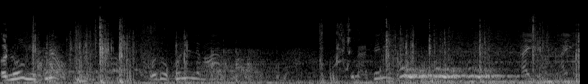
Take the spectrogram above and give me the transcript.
قول لهم يسرعوا خدوا كل اللي معاكم. سمعتني؟ أيوه أيوه.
